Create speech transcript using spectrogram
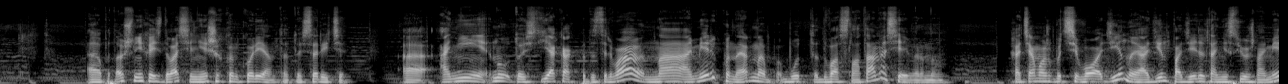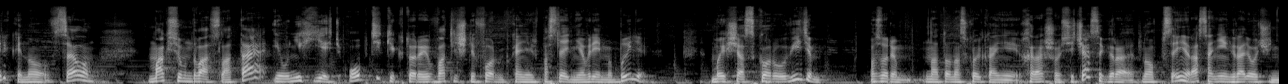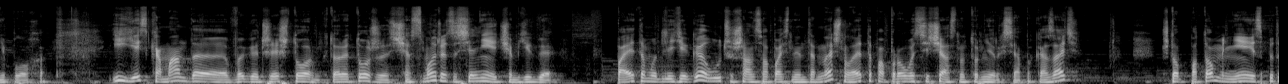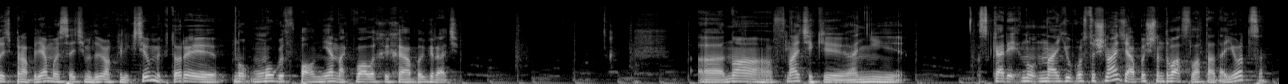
э, потому что у них есть два сильнейших конкурента. То есть, смотрите, э, они, ну, то есть я как подозреваю, на Америку, наверное, будут два слота на северную. Хотя, может быть, всего один, и один поделят они с Южной Америкой, но в целом максимум два слота, и у них есть оптики, которые в отличной форме, конечно, в последнее время были. Мы их сейчас скоро увидим. Посмотрим на то, насколько они хорошо сейчас играют, но в последний раз они играли очень неплохо. И есть команда VGJ Storm, которая тоже сейчас смотрится сильнее, чем EG. Поэтому для EG лучший шанс попасть на International это попробовать сейчас на турнирах себя показать, чтобы потом не испытывать проблемы с этими двумя коллективами, которые ну, могут вполне на квалах их и обыграть. Э, ну а Фнатики, они скорее, ну, на Юго-Восточной Азии обычно два слота дается.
